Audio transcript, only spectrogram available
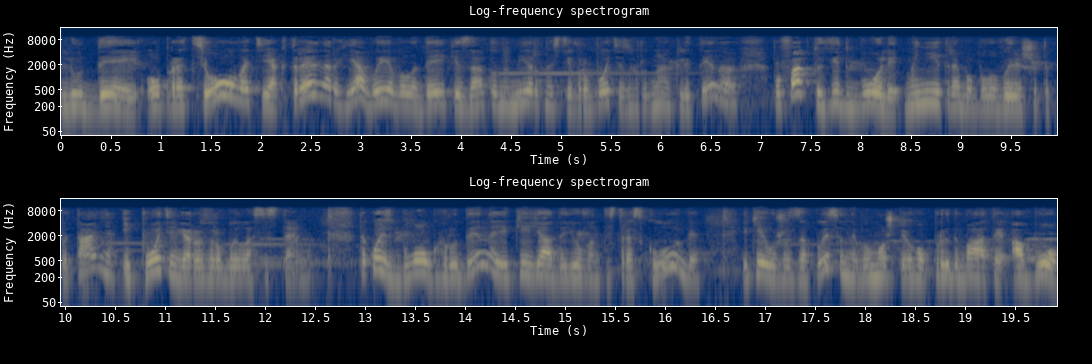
людей опрацьовувати як тренер, я виявила деякі закономірності в роботі з грудною клітиною. По факту від болі мені треба було вирішити питання, і потім я розробила систему. Так ось блок грудини, який я даю в антистрес-клубі, який вже записаний, ви можете його придбати або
